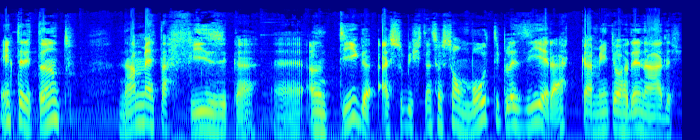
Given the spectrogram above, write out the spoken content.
Entretanto, na metafísica é, antiga, as substâncias são múltiplas e hierarquicamente ordenadas.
